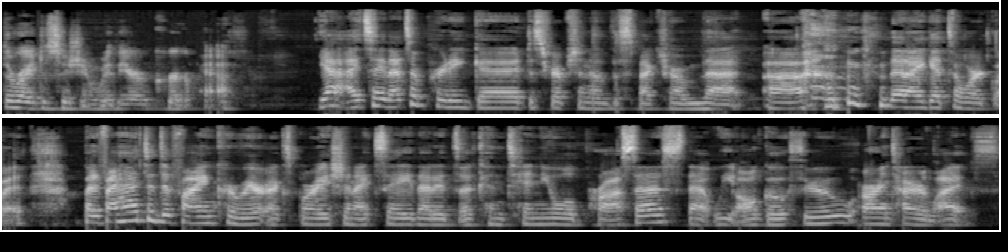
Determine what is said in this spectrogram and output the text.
the right decision with your career path. Yeah, I'd say that's a pretty good description of the spectrum that uh, that I get to work with. But if I had to define career exploration, I'd say that it's a continual process that we all go through our entire lives.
